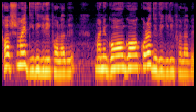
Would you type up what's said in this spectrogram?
সবসময় দিদিগিরি ফলাবে। মানে গ গ করে দিদিগিরি ফলাবে।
